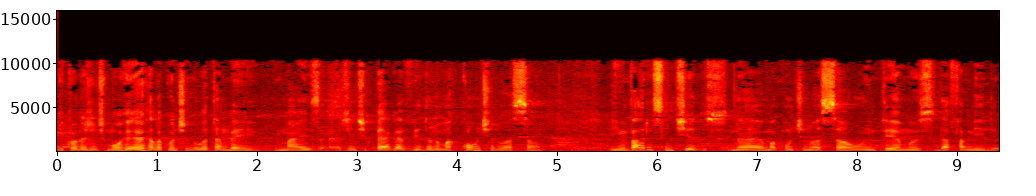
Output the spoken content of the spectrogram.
E quando a gente morrer, ela continua também, mas a gente pega a vida numa continuação. Em vários sentidos, né? É uma continuação em termos da família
